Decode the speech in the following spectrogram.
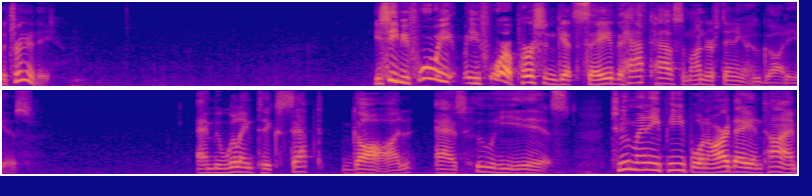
the Trinity. You see, before, we, before a person gets saved, they have to have some understanding of who God is and be willing to accept God as who He is. Too many people in our day and time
